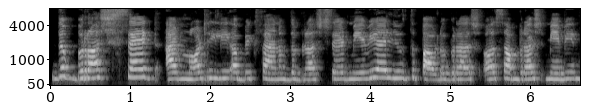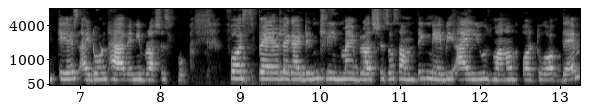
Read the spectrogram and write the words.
The brush set, I'm not really a big fan of the brush set. Maybe I'll use the powder brush or some brush, maybe in case I don't have any brushes for, for spare, like I didn't clean my brushes or something, maybe I'll use one of, or two of them.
